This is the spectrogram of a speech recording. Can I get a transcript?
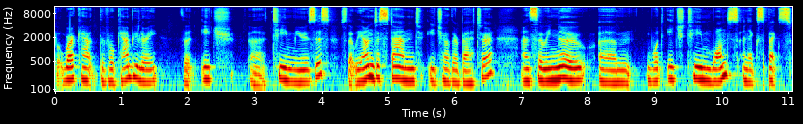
but work out the vocabulary that each uh, team uses so that we understand each other better and so we know um, what each team wants and expects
